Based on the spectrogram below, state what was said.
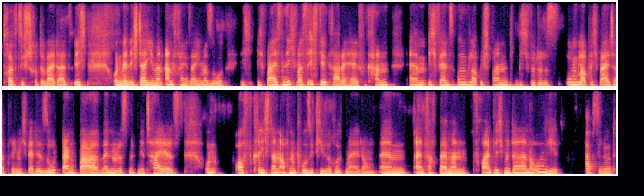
30 Schritte weiter als ich. Und wenn ich da jemand anfange, sage ich immer so, ich, ich weiß nicht, was ich dir gerade helfen kann. Ähm, ich fände es unglaublich spannend, mich würde das unglaublich weiterbringen. Ich wäre dir so dankbar, wenn du das mit mir teilst. Und oft kriege ich dann auch eine positive Rückmeldung, ähm, einfach weil man freundlich miteinander umgeht. Absolut.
